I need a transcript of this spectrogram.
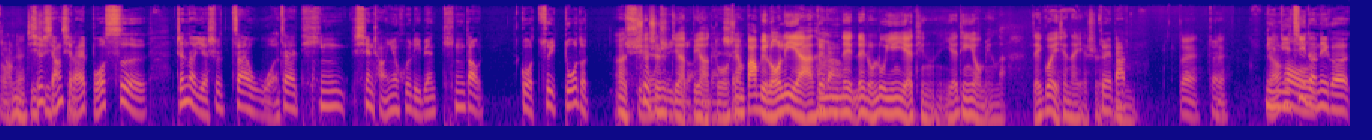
好，，OK，你继续其实想起来，博四真的也是在我在听现场音乐会里边听到过最多的。呃，确实是比较比较多，像巴比罗利啊，他们那那种录音也挺也挺有名的，贼贵，现在也是。对巴嗯对对你你记得那个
